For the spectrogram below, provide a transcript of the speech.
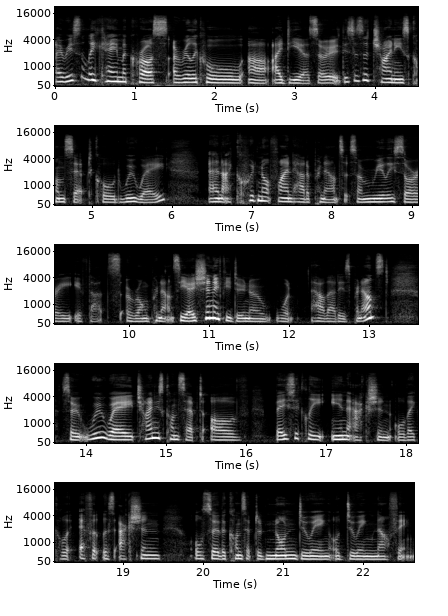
I recently came across a really cool uh, idea. So, this is a Chinese concept called Wu Wei, and I could not find how to pronounce it. So, I'm really sorry if that's a wrong pronunciation, if you do know what how that is pronounced. So, Wu Wei, Chinese concept of basically inaction, or they call it effortless action, also the concept of non doing or doing nothing.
